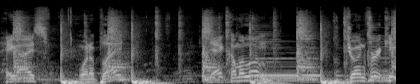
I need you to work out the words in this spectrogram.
Hey guys, wanna play? Yeah, come along. Join for a kick.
